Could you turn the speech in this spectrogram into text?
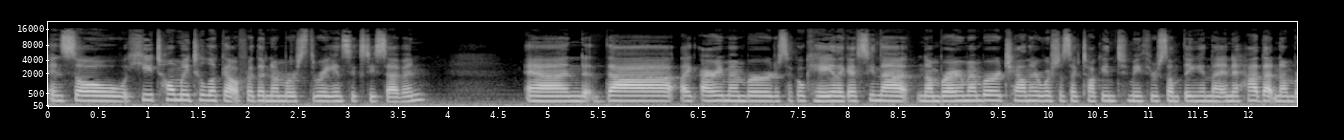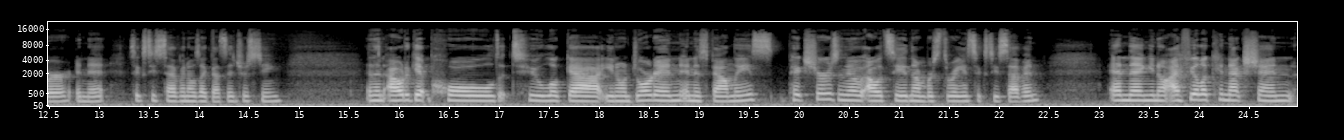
And so he told me to look out for the numbers 3 and 67 and that like i remember just like okay like i've seen that number. I remember chandler was just like talking to me through something and, and it had that number in it 67 i was like that's interesting. And then i would get pulled to look at you know jordan and his family's pictures and i would say numbers 3 and 67 and then you know i feel a connection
